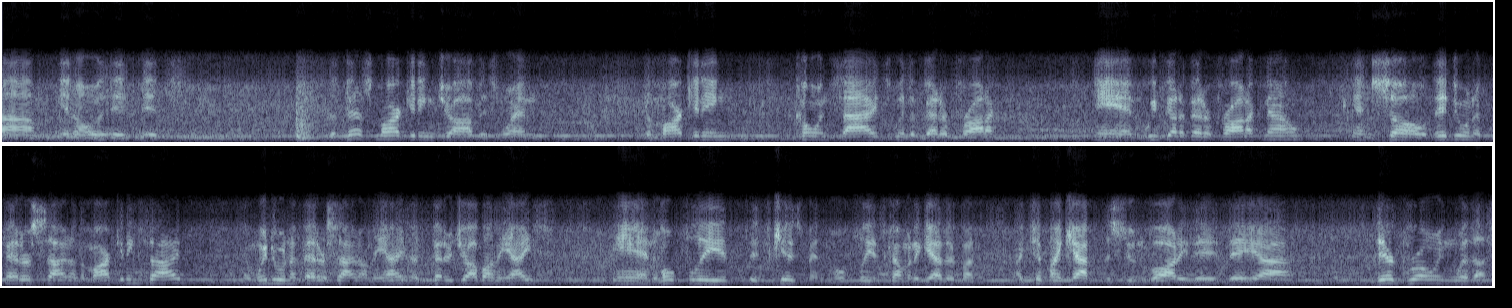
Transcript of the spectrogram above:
Um, you know, it, it's the best marketing job is when the marketing coincides with a better product. And we've got a better product now. And so they're doing a better side on the marketing side, and we're doing a better side on the ice, a better job on the ice. And hopefully it's, it's kismet. Hopefully it's coming together. But I tip my cap to the student body. They they uh, they're growing with us.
